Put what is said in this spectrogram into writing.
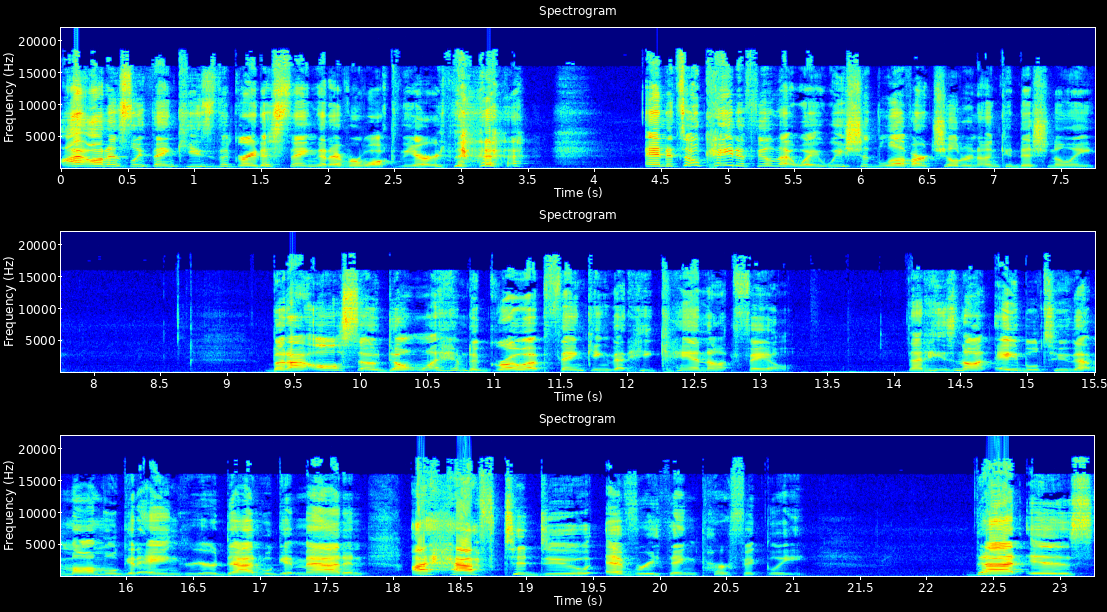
I honestly think he's the greatest thing that ever walked the earth. and it's okay to feel that way. We should love our children unconditionally. But I also don't want him to grow up thinking that he cannot fail, that he's not able to, that mom will get angry or dad will get mad, and I have to do everything perfectly. That is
